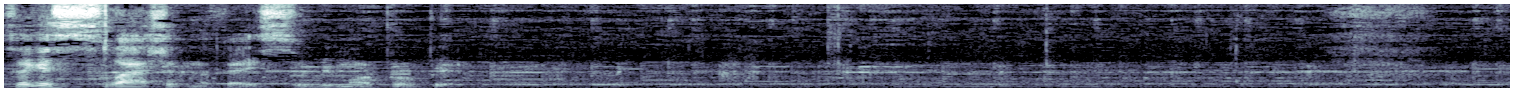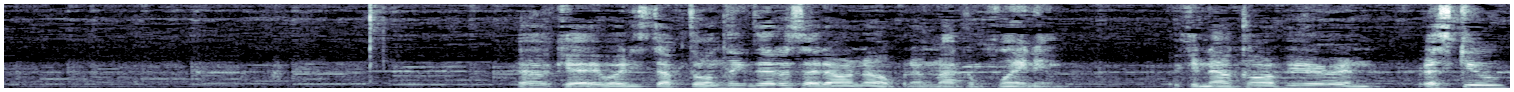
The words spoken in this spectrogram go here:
So I guess slash it in the face would be more appropriate. Okay, why did he stop throwing things at us? I don't know, but I'm not complaining. We can now come up here and rescue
